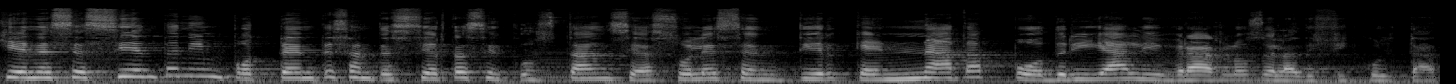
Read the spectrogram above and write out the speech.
Quienes se sienten impotentes ante ciertas circunstancias suelen sentir que nada podría librarlos de la dificultad.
